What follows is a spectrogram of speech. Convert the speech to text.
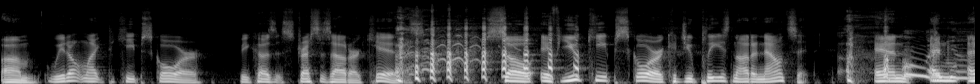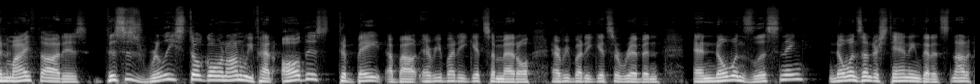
um, "We don't like to keep score because it stresses out our kids. so if you keep score, could you please not announce it?" Oh and and and my thought is this is really still going on. We've had all this debate about everybody gets a medal, everybody gets a ribbon, and no one's listening. No one's understanding that it's not.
